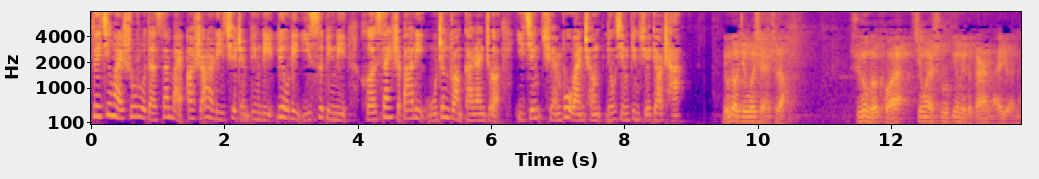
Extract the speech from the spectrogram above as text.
对境外输入的三百二十二例确诊病例、六例疑似病例和三十八例无症状感染者，已经全部完成流行病学调查。流调结果显示啊，绥芬河口岸境外输入病例的感染来源呢，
